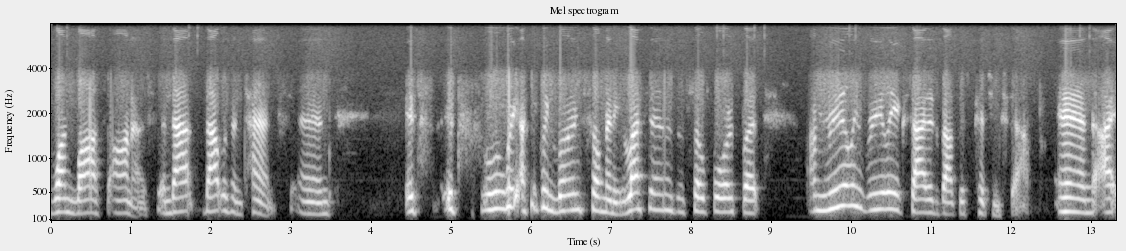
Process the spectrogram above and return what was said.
one loss on us, and that that was intense. And it's it's we, I think we learned so many lessons and so forth, but I'm really really excited about this pitching staff. And I,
